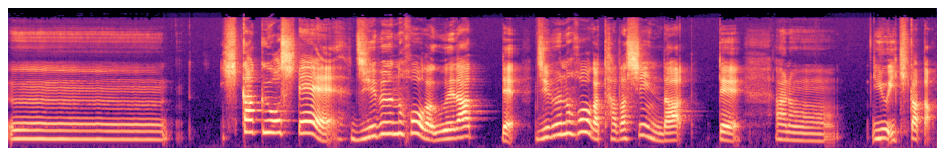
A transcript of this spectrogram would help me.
うーん比較をして自分の方が上だって自分の方が正しいんだってあの、いう生き方、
